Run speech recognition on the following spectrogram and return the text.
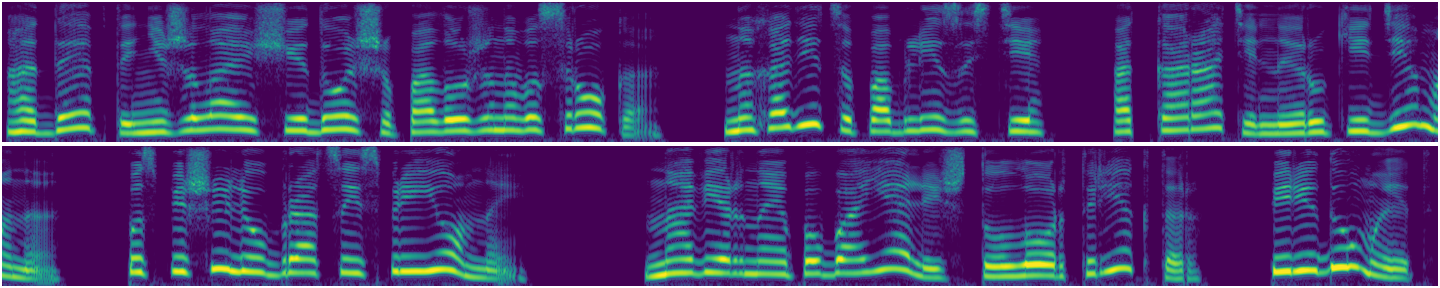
Адепты, не желающие дольше положенного срока находиться поблизости от карательной руки демона, поспешили убраться из приемной, Наверное, побоялись, что лорд-ректор передумает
